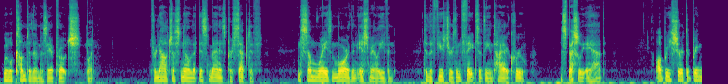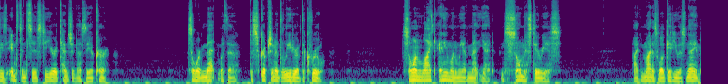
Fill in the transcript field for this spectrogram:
We will come to them as they approach, but for now just know that this man is perceptive, in some ways more than Ishmael even, to the futures and fates of the entire crew, especially Ahab. I'll be sure to bring these instances to your attention as they occur. So we're met with a description of the leader of the crew, so unlike anyone we have met yet, and so mysterious. I might as well give you his name.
